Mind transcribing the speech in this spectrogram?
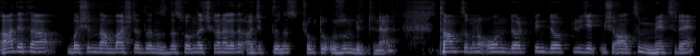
adeta başından başladığınızda sonuna çıkana kadar acıktığınız çok da uzun bir tünel. Tam tamına 14.476 metre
